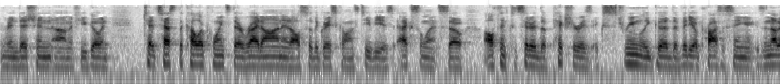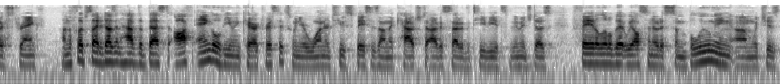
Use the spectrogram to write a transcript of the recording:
rendition. Um, if you go and test the color points, they're right on, and also the grayscale on this TV is excellent. So all things considered, the picture is extremely good. The video processing is another strength. On the flip side, it doesn't have the best off-angle viewing characteristics. When you're one or two spaces on the couch to either side of the TV, its image does fade a little bit. We also notice some blooming, um, which is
